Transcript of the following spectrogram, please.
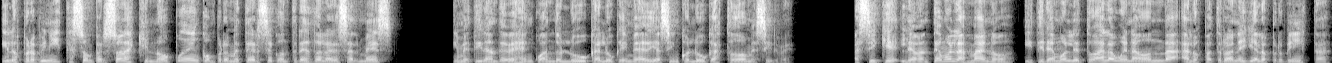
Y los propinistas son personas que no pueden comprometerse con 3 dólares al mes y me tiran de vez en cuando luca, luca y media, 5 lucas, todo me sirve. Así que levantemos las manos y tirémosle toda la buena onda a los patrones y a los propinistas.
